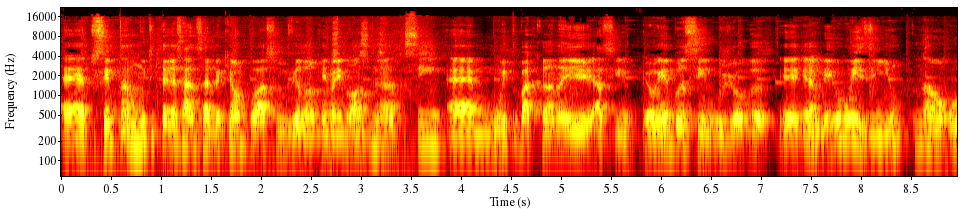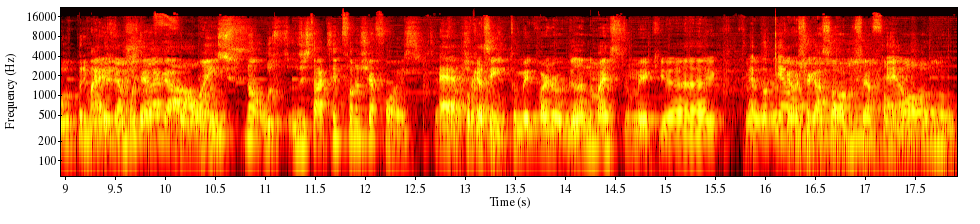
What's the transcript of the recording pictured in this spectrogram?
é, tu sempre tá muito interessado em saber quem é o próximo vilão, quem vai Os próximos. encontrar. Sim. É muito bacana e assim, eu lembro assim, o jogo ele é meio ruinzinho. Não, o primeiro ele é muito legal. chefões- Os- não, os, os destaques sempre foram os chefões. Sempre É, foram porque chefões. assim, tu meio que vai jogando, mas tu meio que. Ai, É porque eu quero é um, chegar só no chefão é logo. um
